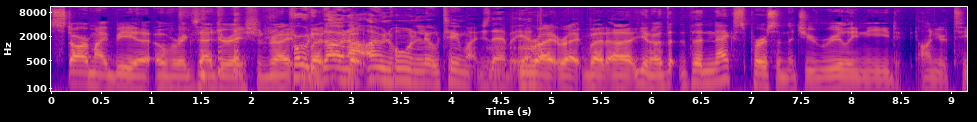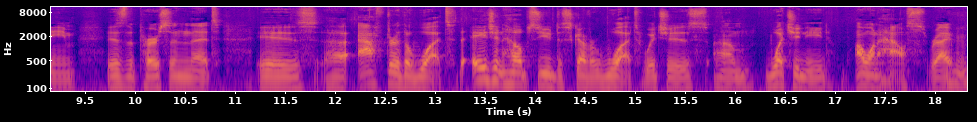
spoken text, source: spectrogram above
star might be an over exaggeration, right? Probably But- blowing but- our own horn a little too much there, but yeah. Right, right. But uh, you know, the, the next person that you really need on your team is the person that is uh, after the what. The agent helps you discover what, which is um, what you need. I want a house, right? Mm-hmm.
